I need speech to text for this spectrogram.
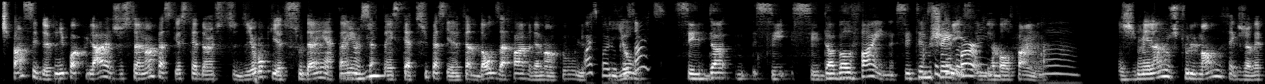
Je pense que c'est devenu populaire justement parce que c'était d'un studio qui a soudain atteint Ben un certain statut parce qu'il avait fait d'autres affaires vraiment cool. Ouais, c'est pas. LucasArts? C'est do- c'est c'est Double Fine. C'est Tim Ah, Schafer. Double Fine. Ah. Je mélange tout le monde, fait que j'aurais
